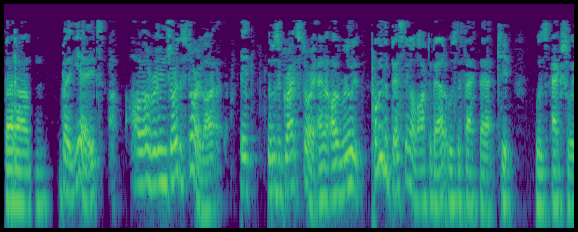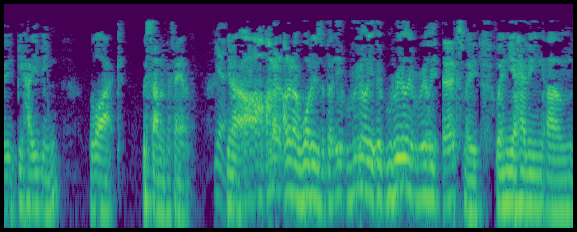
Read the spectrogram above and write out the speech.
but um, but yeah, it's I, I really enjoyed the story. Like it, it was a great story, and I really probably the best thing I liked about it was the fact that Kit was actually behaving like the son of the Phantom. yeah, You know, oh, I don't, I don't know what is it, but it really, it really, really irks me when you're having um,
